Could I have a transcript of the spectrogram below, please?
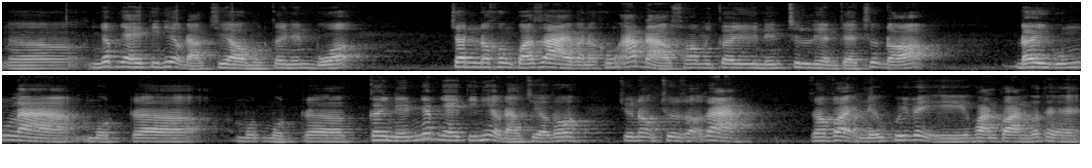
uh, nhấp nháy tín hiệu đảo chiều một cây nến búa. Chân nó không quá dài và nó không áp đảo so với cây nến chân liền kề trước đó. Đây cũng là một uh, một một uh, cây nến nhấp nháy tín hiệu đảo chiều thôi chứ nó cũng chưa rõ ràng. Do vậy nếu quý vị hoàn toàn có thể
